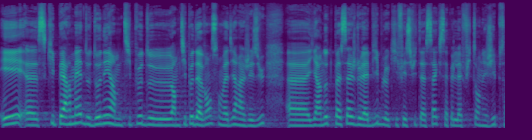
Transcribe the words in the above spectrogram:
et ce qui permet de donner un petit peu d'avance, on va dire, à Jésus. Il y a un autre passage de la Bible qui fait suite à ça, qui s'appelle la fuite en Égypte,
